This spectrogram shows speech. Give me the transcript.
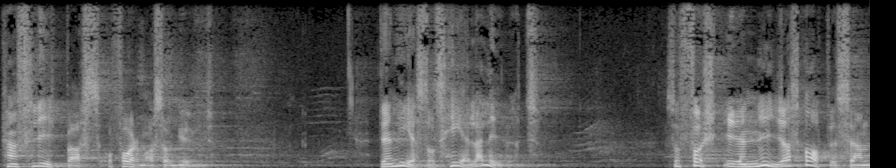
kan slipas och formas av Gud, den ges oss hela livet. Så först i den nya skapelsen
